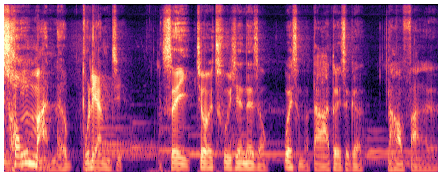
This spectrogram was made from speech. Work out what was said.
充满了不谅解，所以就会出现那种为什么大家对这个，然后反而，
